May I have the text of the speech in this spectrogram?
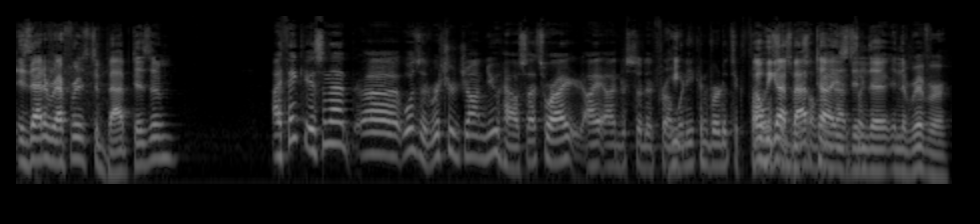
Is that a reference to baptism? I think isn't that uh, what was it Richard John Neuhaus? That's where I, I understood it from when he converted to Catholicism. Oh, he got something like baptized in like- the in the river.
